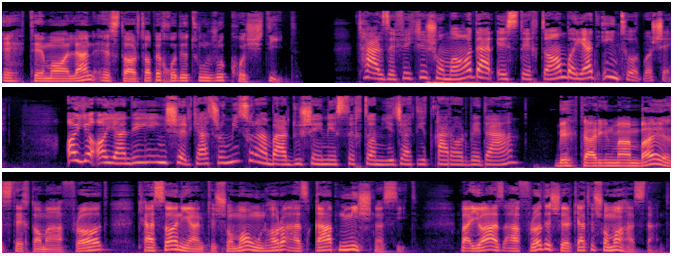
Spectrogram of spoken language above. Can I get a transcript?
احتمالاً استارتاپ خودتون رو کشتید. طرز فکر شما در استخدام باید اینطور باشه. آیا آینده این شرکت رو می‌تونم بر دوش این استخدامی جدید قرار بدم؟ بهترین منبع استخدام افراد کسانی هن که شما اونها رو از قبل می‌شناسید. و یا از افراد شرکت شما هستند.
